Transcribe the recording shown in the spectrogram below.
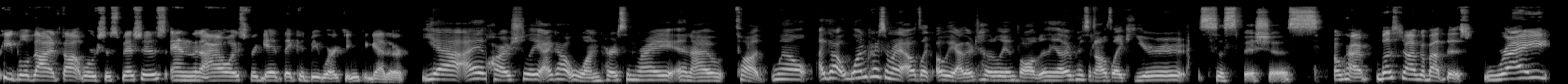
people that I thought were suspicious, and then I always forget they could be working together. Yeah, I partially I got one person right and I thought, well, I got one person right. I was like, "Oh yeah, they're totally involved." And the other person I was like, "You're suspicious." Okay, let's talk about this right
